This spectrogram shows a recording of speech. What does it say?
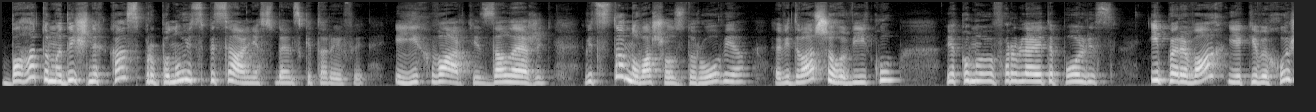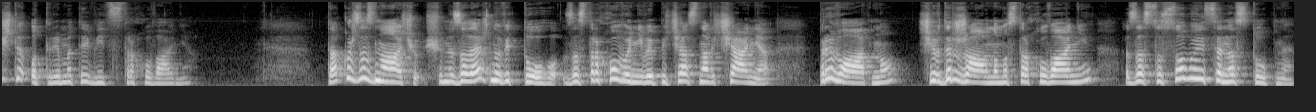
Багато медичних кас пропонують спеціальні студентські тарифи, і їх вартість залежить від стану вашого здоров'я, від вашого віку, в якому ви оформляєте поліс, і переваг, які ви хочете отримати від страхування. Також зазначу, що незалежно від того, застраховані ви під час навчання приватно чи в державному страхуванні, застосовується наступне.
